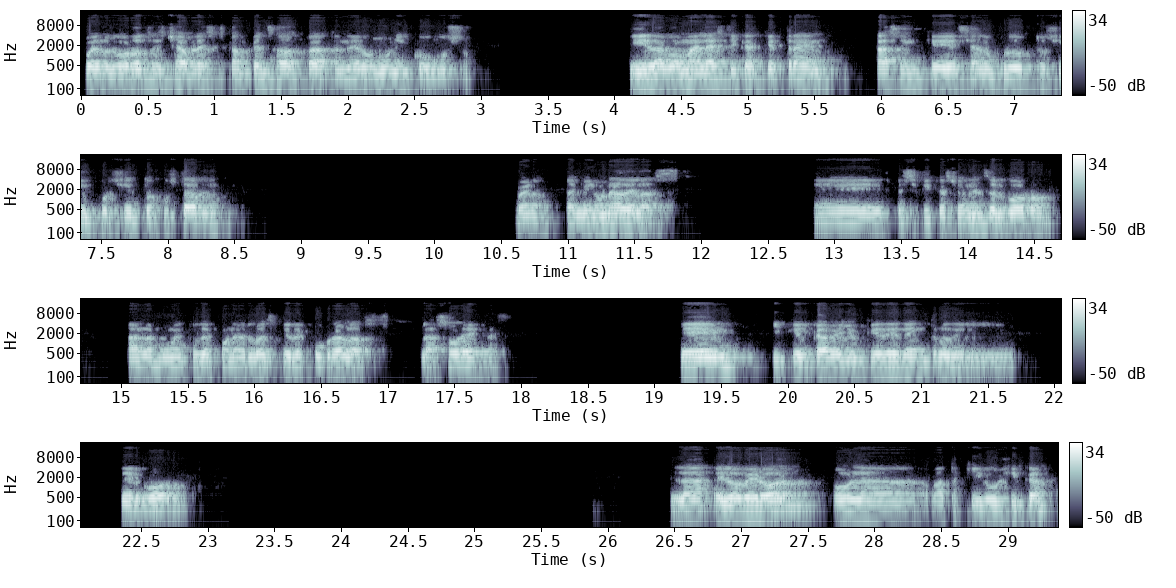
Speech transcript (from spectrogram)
pues los gorros desechables están pensados para tener un único uso. Y la goma elástica que traen hacen que sean un producto 100% ajustable. Bueno, también una de las eh, especificaciones del gorro al momento de ponerlo es que recubra las, las orejas eh, y que el cabello quede dentro del, del gorro. La, el overall o la bata quirúrgica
